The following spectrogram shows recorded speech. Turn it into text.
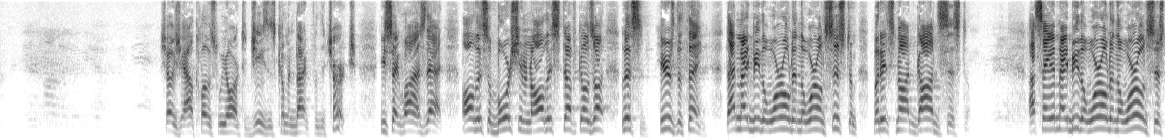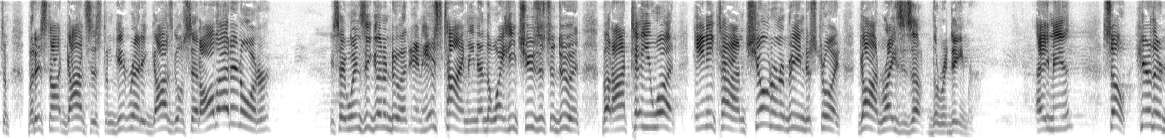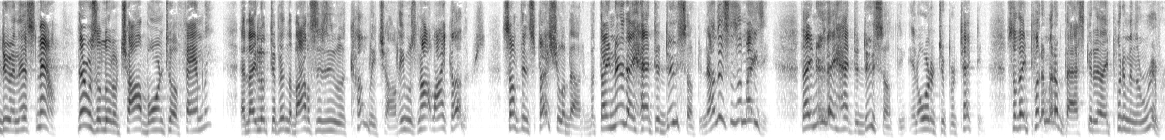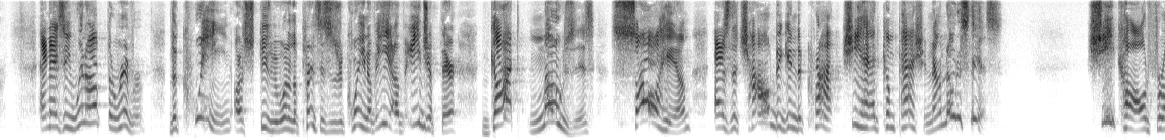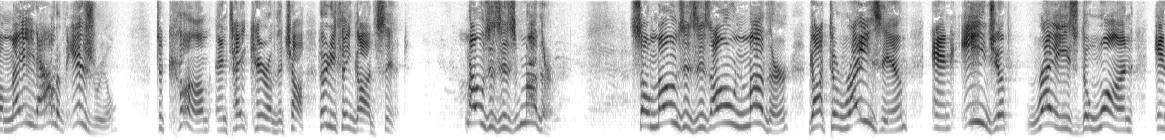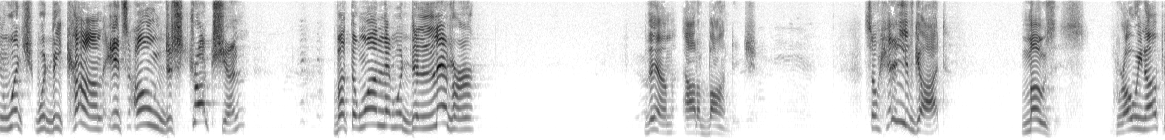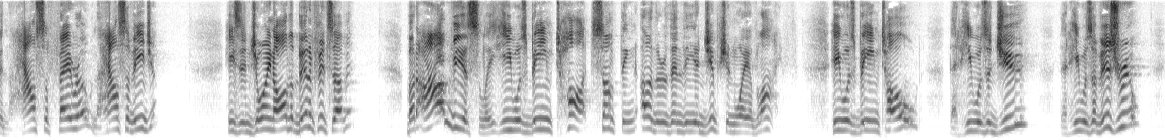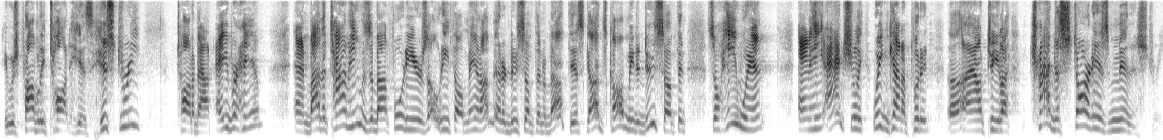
Shows you how close we are to Jesus coming back for the church. You say, why is that? All this abortion and all this stuff goes on. Listen, here's the thing that may be the world and the world system, but it's not God's system. I say it may be the world and the world system, but it's not God's system. Get ready. God's going to set all that in order. You say, when's He going to do it? In His timing and the way He chooses to do it. But I tell you what, anytime children are being destroyed, God raises up the Redeemer. Amen? So here they're doing this. Now, there was a little child born to a family. And they looked up in the Bible says he was a comely child. He was not like others. Something special about him. But they knew they had to do something. Now this is amazing. They knew they had to do something in order to protect him. So they put him in a basket and they put him in the river. And as he went up the river, the queen, or excuse me, one of the princesses or queen of, e- of Egypt there, got Moses, saw him as the child began to cry. She had compassion. Now notice this. She called for a maid out of Israel to come and take care of the child. Who do you think God sent? Moses' mother. So Moses' own mother got to raise him, and Egypt raised the one in which would become its own destruction, but the one that would deliver them out of bondage. So here you've got Moses growing up in the house of Pharaoh, in the house of Egypt. He's enjoying all the benefits of it. But obviously, he was being taught something other than the Egyptian way of life. He was being told that he was a Jew, that he was of Israel. He was probably taught his history, taught about Abraham. And by the time he was about 40 years old, he thought, man, I better do something about this. God's called me to do something. So he went and he actually, we can kind of put it uh, out to you like, tried to start his ministry.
